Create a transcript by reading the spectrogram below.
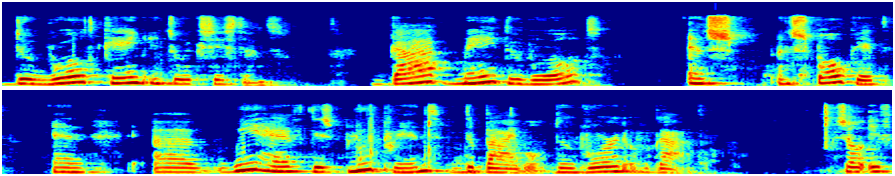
the world came into existence. God made the world and, and spoke it, and uh, we have this blueprint, the Bible, the Word of God. So if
